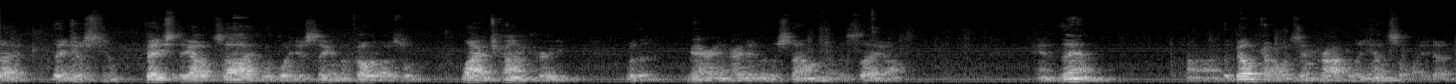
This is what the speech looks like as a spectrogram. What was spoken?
That they just faced the outside with what you see in the photos with large concrete with it marrying right into the stone that was there. And then, uh, the Bilco is improperly insulated.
